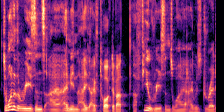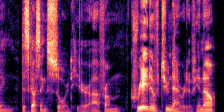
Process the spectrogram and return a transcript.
it's one of the reasons, I, I mean, I, have talked about a few reasons why I was dreading discussing Sword here, uh, from creative to narrative, you know?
